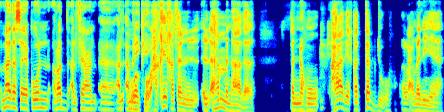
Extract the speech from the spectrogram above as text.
ماذا سيكون رد الفعل الأمريكي. وحقيقة الأهم من هذا أنه هذه قد تبدو العملية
